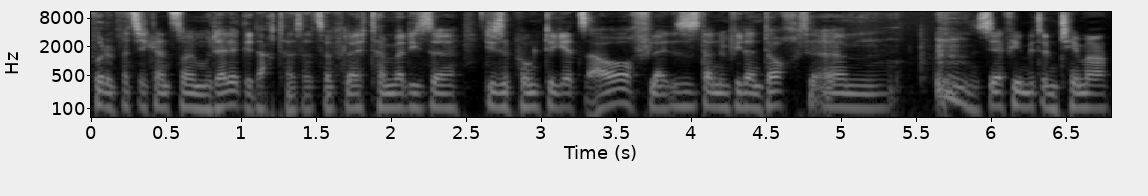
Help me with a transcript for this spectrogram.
wo du plötzlich ganz neue Modelle gedacht hast. Also vielleicht haben wir diese, diese Punkte jetzt auch. Vielleicht ist es dann irgendwie dann doch ähm, sehr viel mit dem Thema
